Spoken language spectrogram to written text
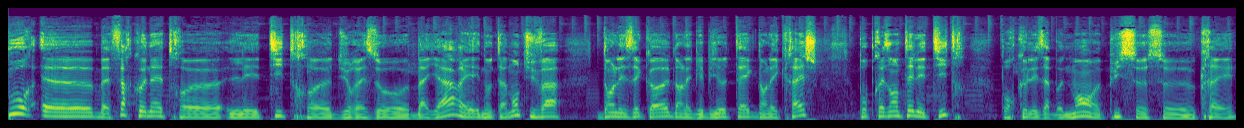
pour euh, bah, faire connaître euh, les titres euh, du réseau Bayard et notamment tu vas dans les écoles, dans les bibliothèques, dans les crèches pour présenter les titres pour que les abonnements puissent se créer.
